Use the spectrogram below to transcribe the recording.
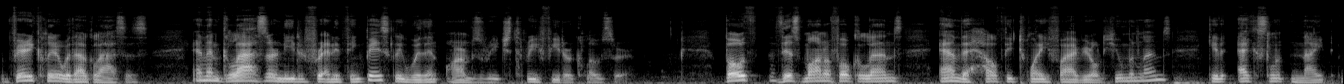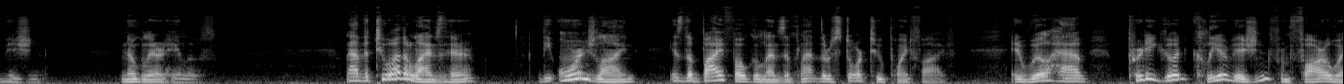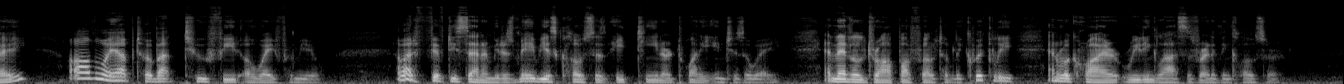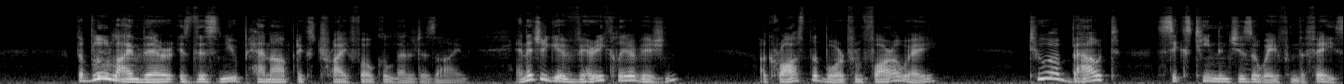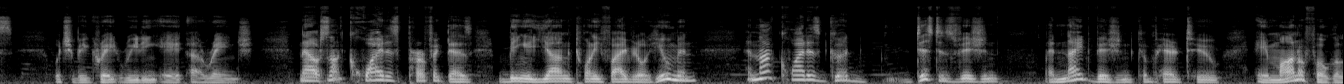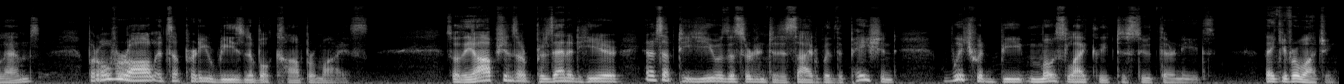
very clear without glasses. And then glasses are needed for anything basically within arm's reach, three feet or closer. Both this monofocal lens and the healthy 25 year old human lens give excellent night vision. No glare halos. Now, the two other lines there the orange line is the bifocal lens implant, the ReSTOR 2.5. It will have pretty good clear vision from far away all the way up to about two feet away from you. About 50 centimeters, maybe as close as 18 or 20 inches away. And then it'll drop off relatively quickly and require reading glasses for anything closer. The blue line there is this new PanOptix trifocal lens design, and it should give very clear vision across the board from far away to about 16 inches away from the face, which would be great reading a, uh, range. Now, it's not quite as perfect as being a young 25 year old human, and not quite as good distance vision and night vision compared to a monofocal lens, but overall, it's a pretty reasonable compromise. So the options are presented here, and it's up to you as a surgeon to decide with the patient which would be most likely to suit their needs. Thank you for watching.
